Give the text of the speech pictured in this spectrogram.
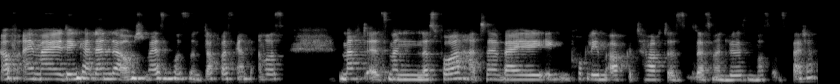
auf einmal den Kalender umschmeißen muss und doch was ganz anderes macht, als man das vorhatte, weil irgendein Problem aufgetaucht ist, das man lösen muss und so weiter.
